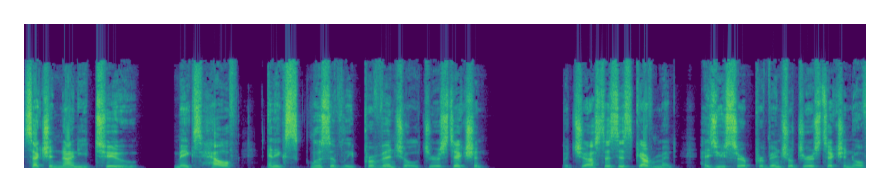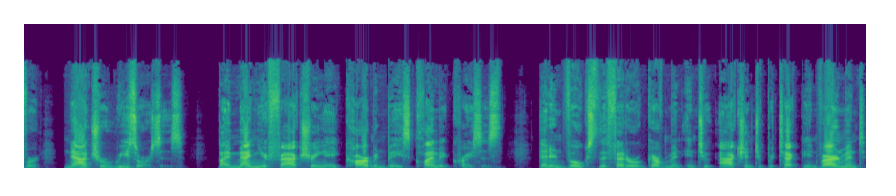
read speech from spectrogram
Section 92 makes health an exclusively provincial jurisdiction. But just as this government has usurped provincial jurisdiction over natural resources, by manufacturing a carbon based climate crisis that invokes the federal government into action to protect the environment,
